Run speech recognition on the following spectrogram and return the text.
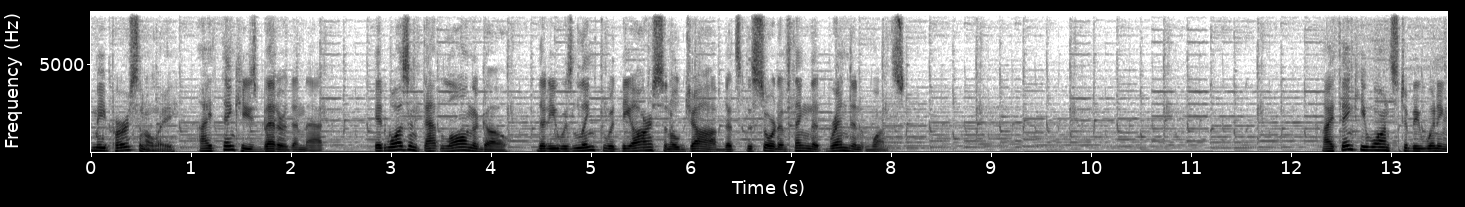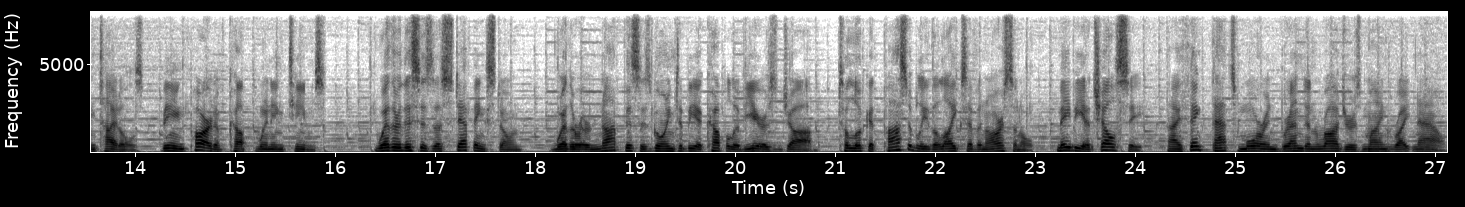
Me personally, I think he's better than that. It wasn't that long ago that he was linked with the Arsenal job that's the sort of thing that Brendan wants. I think he wants to be winning titles, being part of cup-winning teams. Whether this is a stepping stone, whether or not this is going to be a couple of years job, to look at possibly the likes of an Arsenal, maybe a Chelsea, I think that's more in Brendan Rodgers' mind right now.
